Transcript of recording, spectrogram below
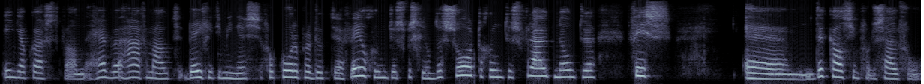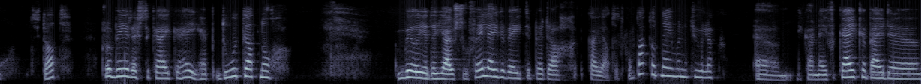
in jouw kast van hebben havermout, B-vitamines, volkorenproducten, veel groentes, verschillende soorten groentes, fruit, noten, vis, um, de calcium voor de zuivel. is dat. Probeer eens te kijken, hey, heb, doe ik dat nog? Wil je de juiste hoeveelheden weten per dag, kan je altijd contact opnemen natuurlijk. Um, je kan even kijken bij de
